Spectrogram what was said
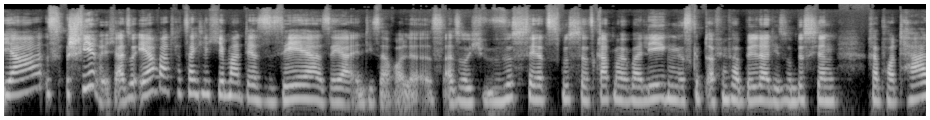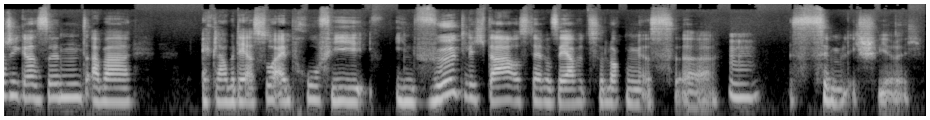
ja, ist schwierig. Also er war tatsächlich jemand, der sehr, sehr in dieser Rolle ist. Also ich wüsste jetzt, müsste jetzt gerade mal überlegen, es gibt auf jeden Fall Bilder, die so ein bisschen reportagiger sind, aber ich glaube, der ist so ein Profi ihn wirklich da aus der Reserve zu locken, ist, äh, mhm. ist ziemlich schwierig.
